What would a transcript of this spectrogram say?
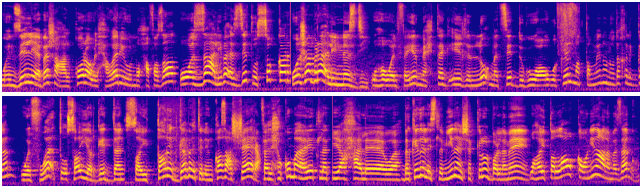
وانزل لي يا باشا على القرى والحواري والمحافظات ووزع لي بقى الزيت والسكر وشبرق الناس دي. وهو الفقير محتاج إيه غير لقمة تسد جوعه؟ وكلمة تطمنه إنه داخل الجنه وفي وقت قصير جدا سيطرت جبهة الإنقاذ على الشارع. فالحكومة قالت لك يا حلاوة ده كده الإسلاميين هيشكلوا البرلمان وهيطلعوا القوانين على مزاجهم.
